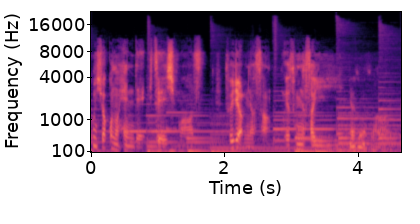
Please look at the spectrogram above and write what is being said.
今週はこの辺で失礼します。それでは皆さん、おやすみなさい。おやすみなさい。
